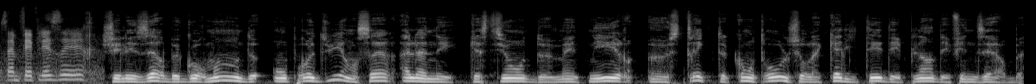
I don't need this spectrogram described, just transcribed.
Ça me fait plaisir. Chez les herbes gourmandes, on produit en serre à l'année. Question de maintenir un strict contrôle sur la qualité des plants des fines herbes.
